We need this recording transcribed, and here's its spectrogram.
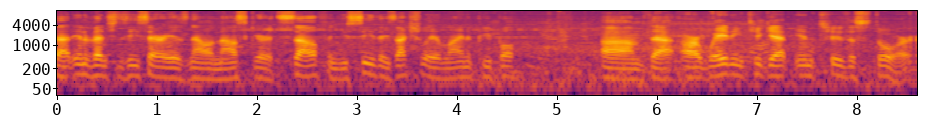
That Innoventions East area is now a Mouse Gear itself, and you see there's actually a line of people um, that are waiting to get into the store.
